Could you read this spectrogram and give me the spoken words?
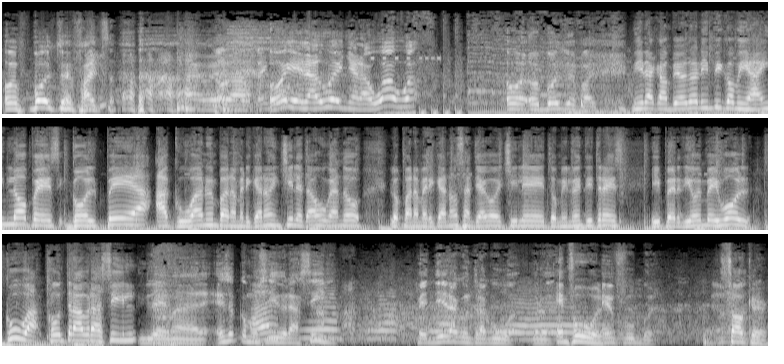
o el bolso es falso. Oye, la dueña, la guagua, Mira, campeón olímpico Mijaín López golpea a cubano en Panamericanos en Chile. Estaba jugando los Panamericanos Santiago de Chile 2023 y perdió en béisbol. Cuba contra Brasil De madre. Eso es como Ah. si Brasil perdiera contra Cuba. bro. En fútbol. En fútbol. soccer.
